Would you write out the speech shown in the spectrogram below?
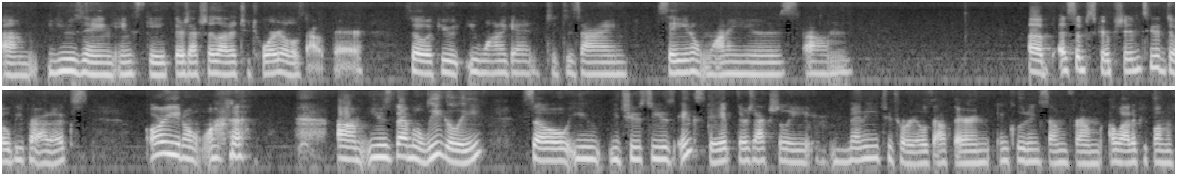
um, using Inkscape. There's actually a lot of tutorials out there. So if you, you want to get into design, say you don't want to use um, a, a, subscription to Adobe products, or you don't want to um, use them illegally, so you, you choose to use Inkscape. There's actually many tutorials out there, and including some from a lot of people on the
